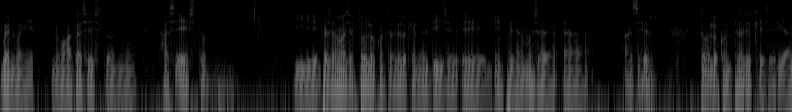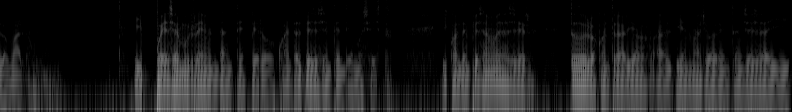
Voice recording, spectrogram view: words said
bueno, eh, no hagas esto, no haz esto, y empezamos a hacer todo lo contrario a lo que nos dice, eh, empezamos a, hacer todo lo contrario que sería lo malo. Y puede ser muy redundante, pero ¿cuántas veces entendemos esto? Y cuando empezamos a hacer todo lo contrario al bien mayor, entonces ahí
